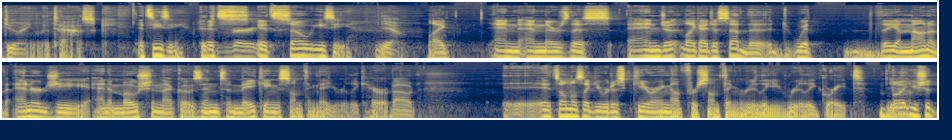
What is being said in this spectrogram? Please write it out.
doing the task. It's easy. It's It's very it's so easy. Yeah. Like and and there's this and ju- like I just said the with the amount of energy and emotion that goes into making something that you really care about it's almost like you were just gearing up for something really really great Yeah. but you should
